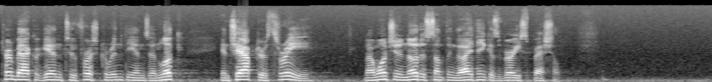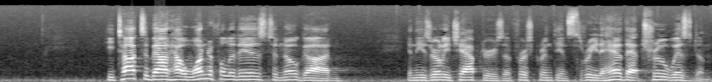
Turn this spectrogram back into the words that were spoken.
Turn back again to 1 Corinthians and look in chapter 3. And I want you to notice something that I think is very special. He talks about how wonderful it is to know God in these early chapters of 1 Corinthians 3, to have that true wisdom.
